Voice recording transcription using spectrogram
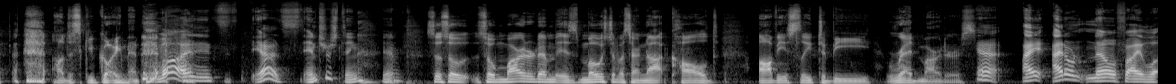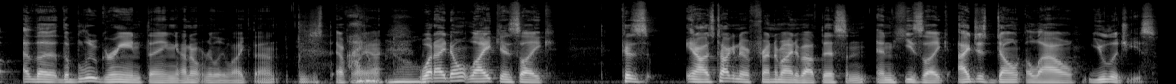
I'll just keep going then. Well, it's, yeah, it's interesting. Yeah. So so so martyrdom is most of us are not called obviously to be red martyrs. Yeah. I, I don't know if I lo- the the blue green thing. I don't really like that. Just FYI. know. What I don't like is like because you know I was talking to a friend of mine about this and and he's like I just don't allow eulogies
